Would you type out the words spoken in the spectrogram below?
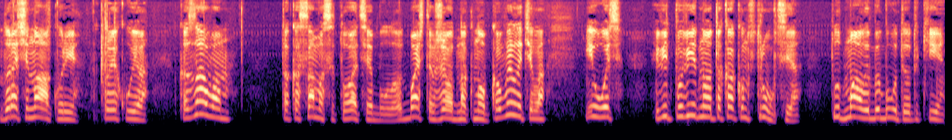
До речі, на акурі, про яку я казав вам, така сама ситуація була. От бачите, вже одна кнопка вилетіла. І ось, відповідно, така конструкція. Тут мали би бути отакі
